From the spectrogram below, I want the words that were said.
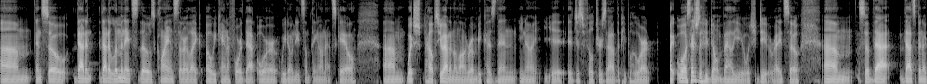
Um, and so that that eliminates those clients that are like oh we can't afford that or we don't need something on that scale um, which helps you out in the long run because then you know it, it just filters out the people who aren't well essentially who don't value what you do right? So um, so that that's been a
